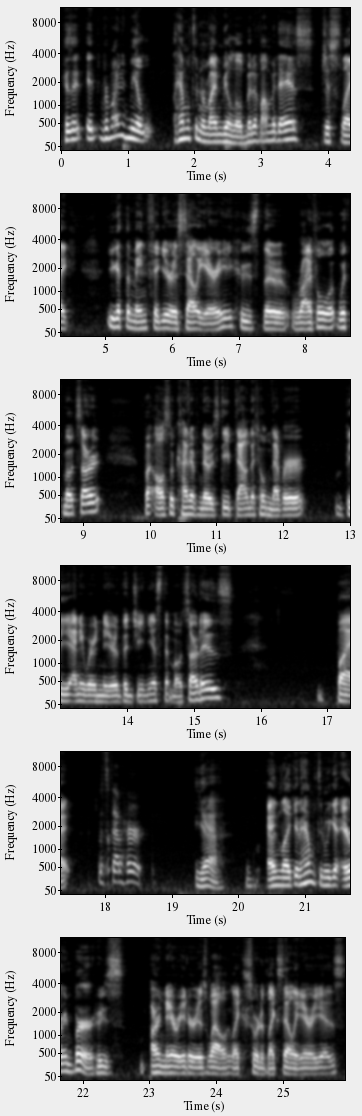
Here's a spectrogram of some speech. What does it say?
Because it, it reminded me, a, Hamilton reminded me a little bit of Amadeus. Just like you get the main figure as Salieri, who's the rival with Mozart, but also kind of knows deep down that he'll never be anywhere near the genius that Mozart is. But It's gotta hurt. yeah. And like in Hamilton, we get Aaron Burr, who's our narrator as well, like sort of like Salieri is,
